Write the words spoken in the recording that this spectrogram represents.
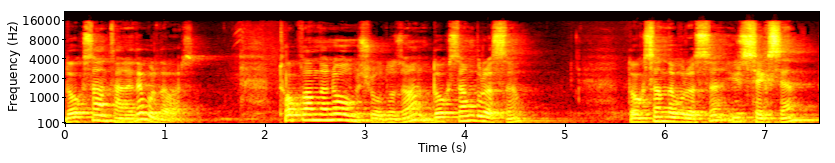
90 tane de burada var. Toplamda ne olmuş oldu o zaman? 90 burası. 90 da burası. 180.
